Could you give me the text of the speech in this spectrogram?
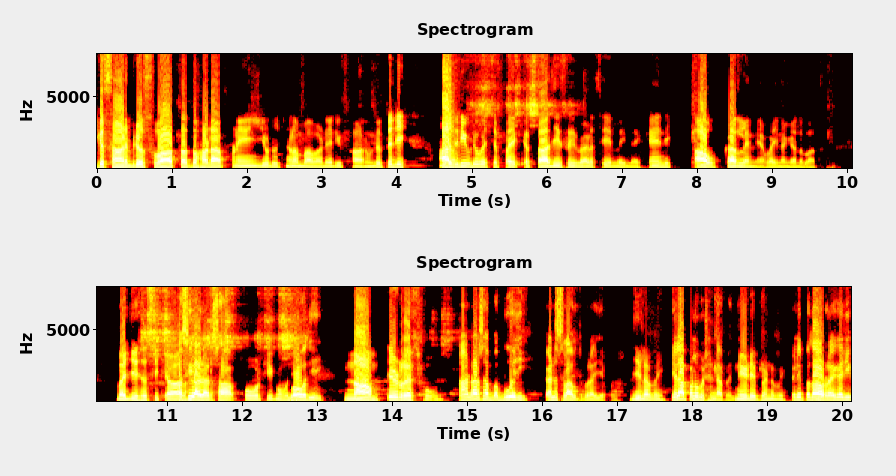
ਕਿਸਾਨ ਵੀਰੋ ਸਵਾਗਤ ਹੈ ਤੁਹਾਡਾ ਆਪਣੇ YouTube channel Baba dairy farm ਦੇ ਉੱਤੇ ਜੀ। ਅੱਜ ਦੀ ਵੀਡੀਓ ਵਿੱਚ ਆਪਾਂ ਇੱਕ ਤਾਜੀ ਸੂਈ ਵੜ ਸੇਲ ਲਈ ਲੈ ਕੇ ਆਏ ਜੀ। ਆਓ ਕਰ ਲੈਂਦੇ ਆ ਬਾਈ ਨਾਲ ਗੱਲਬਾਤ। ਬਾਈ ਜੀ ਸਤਿ ਸ਼੍ਰੀ ਅਕਾਲ। ਅਸੀਂ ਡਾਕਟਰ ਸਾਹਿਬ। ਹੋਰ ਠੀਕ ਹੋ ਬਹੁਤ ਵਧੀਆ ਜੀ। ਨਾਮ ਤੇ ਐਡਰੈਸ ਬੋਲ। ਹਾਂ ਡਾਕਟਰ ਸਾਹਿਬ ਬੱਬੂ ਹੈ ਜੀ ਪਿੰਡ ਸਲਾਬਤਪੁਰਾ ਜੀ ਆਪਣਾ। ਜ਼ਿਲ੍ਹਾ ਬਾਈ? ਜ਼ਿਲ੍ਹਾ ਆਪਾਂ ਨੂੰ ਬਠਿੰਡਾ ਪੈਂਦਾ। ਨੇੜੇ ਪਿੰਡ ਬਾਈ? ਜਿਹੜੇ ਪਧੌੜ ਰਹੇਗਾ ਜੀ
